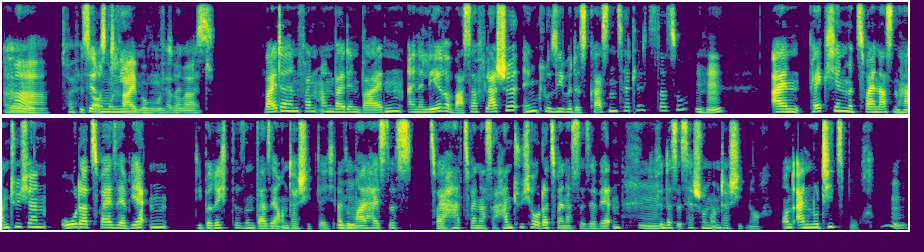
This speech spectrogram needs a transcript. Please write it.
äh, ah, Teufelsaustreibungen und verwendet. sowas. Weiterhin fand man bei den beiden eine leere Wasserflasche inklusive des Kassenzettels dazu, Mhm. ein Päckchen mit zwei nassen Handtüchern oder zwei Servietten. Die Berichte sind da sehr unterschiedlich. Also Mhm. mal heißt es zwei, zwei nasse Handtücher oder zwei nasse Servietten. Mhm. Ich finde, das ist ja schon ein Unterschied noch. Und ein Notizbuch. Hm.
